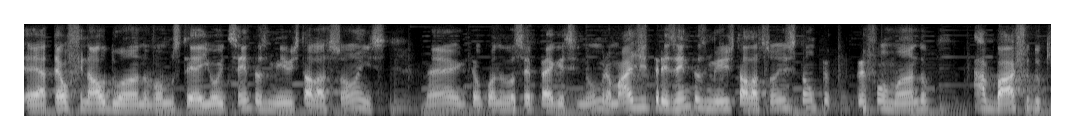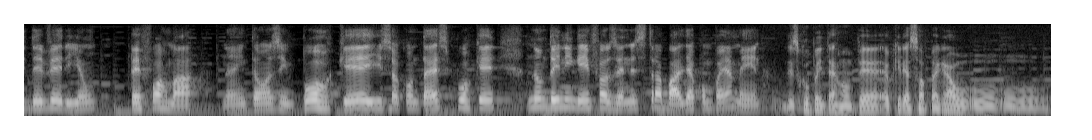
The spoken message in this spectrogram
é, até o final do ano, vamos ter aí 800 mil instalações, né? Então, quando você pega esse número, mais de 300 mil instalações estão performando abaixo do que deveriam performar. Né? Então, assim, por que isso acontece? Porque não tem ninguém fazendo esse trabalho de acompanhamento. Desculpa interromper, eu queria só pegar o, o,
